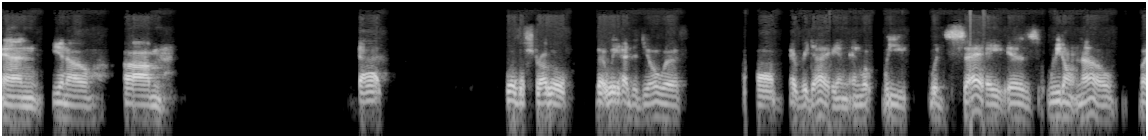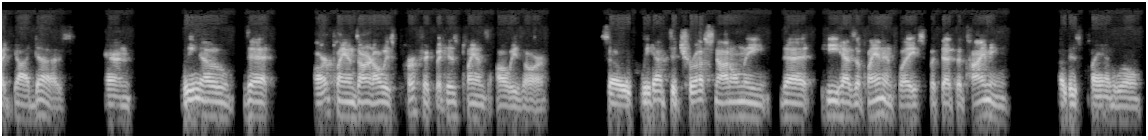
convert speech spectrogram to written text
and, you know, um, that was a struggle that we had to deal with uh, every day. And, and what we would say is, we don't know, but God does. And we know that our plans aren't always perfect, but His plans always are. So we have to trust not only that He has a plan in place, but that the timing of His plan will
